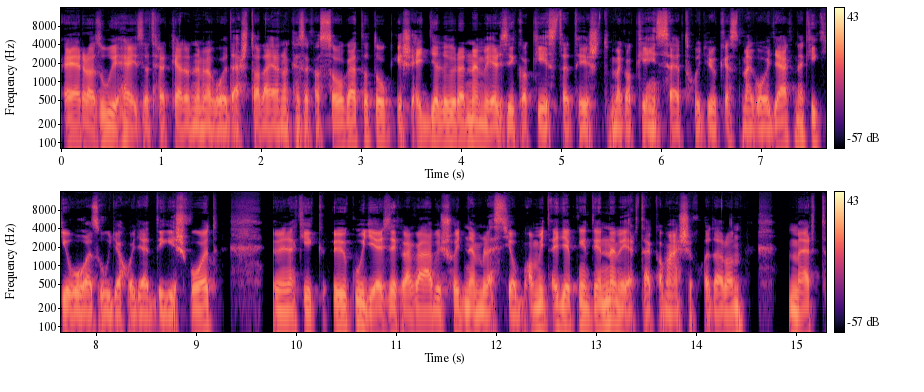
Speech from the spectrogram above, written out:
erre az új helyzetre kellene megoldást találjanak ezek a szolgáltatók, és egyelőre nem érzik a késztetést, meg a kényszert, hogy ők ezt megoldják. Nekik jó az úgy, ahogy eddig is volt. Ő nekik, ők úgy érzik legalábbis, hogy nem lesz jobb. Amit egyébként én nem értek a másik oldalon, mert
